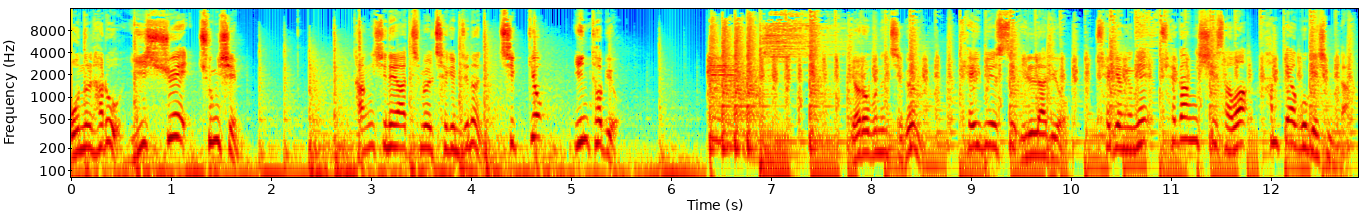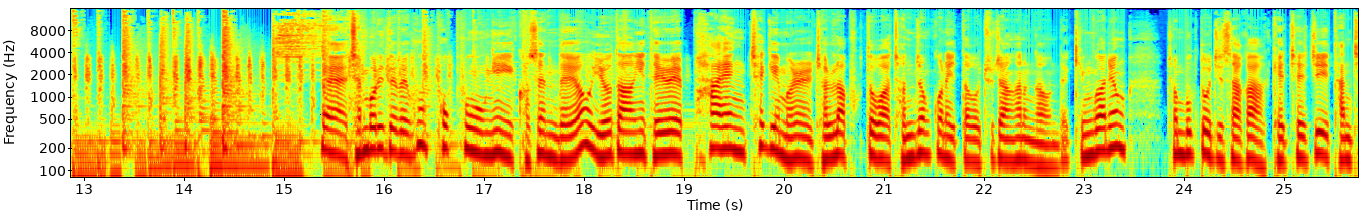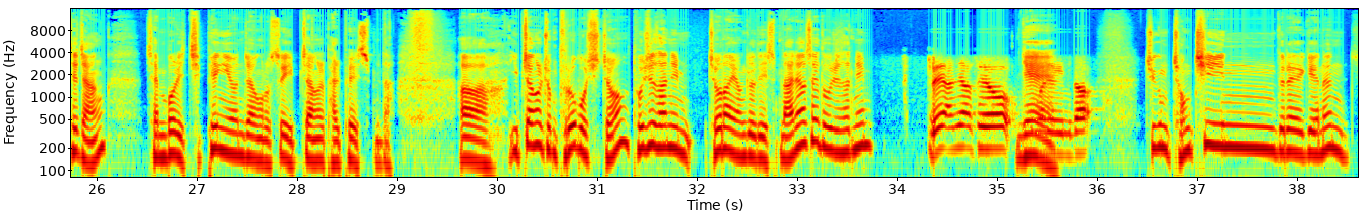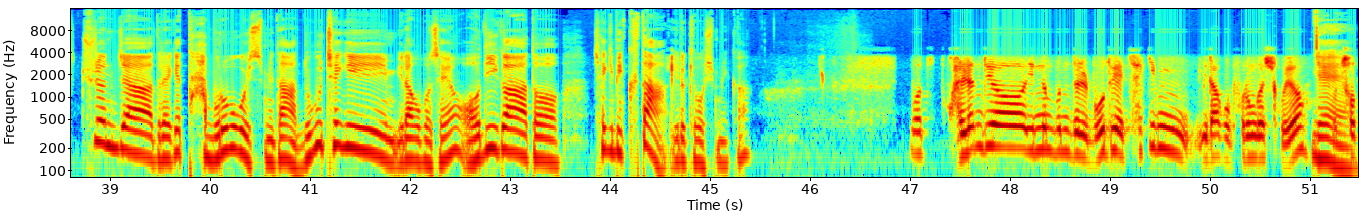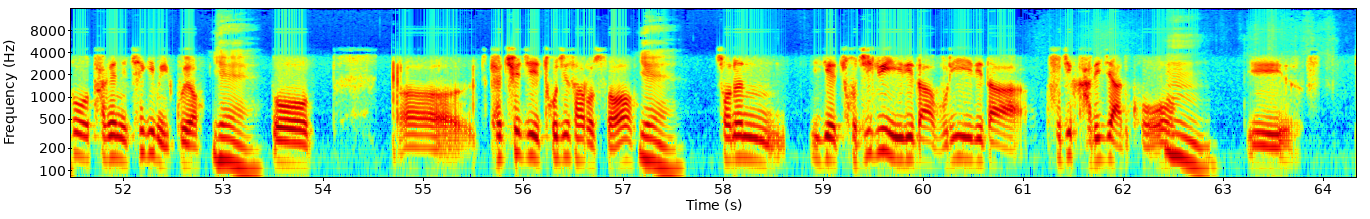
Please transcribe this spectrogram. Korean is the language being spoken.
오늘 하루 이슈의 중심. 당신의 아침을 책임지는 직격 인터뷰. 여러분은 지금 KBS 1라디오 최경영의 최강 시사와 함께하고 계십니다. 네, 잼버리 대회 후폭풍이 거센데요. 여당이 대회 파행 책임을 전라북도와 전 정권에 있다고 주장하는 가운데 김관영 전북도지사가 개최지 단체장 잼버리 집행위원장으로서의 입장을 발표했습니다. 아, 입장을 좀 들어보시죠. 도지사님 전화 연결돼 있습니다. 안녕하세요, 도지사님. 네, 안녕하세요. 예. 김관영입니다. 지금 정치인들에게는 출연자들에게 다 물어보고 있습니다. 누구 책임이라고 보세요? 어디가 더 책임이 크다 이렇게 보십니까? 뭐 관련되어 있는 분들 모두의 책임이라고 보는 것이고요. 예. 뭐 저도 당연히 책임이 있고요. 예, 또 어, 개최지 도지사로서 예, 저는 이게 조직위 일이다, 우리 일이다 굳이 가리지 않고 음, 이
